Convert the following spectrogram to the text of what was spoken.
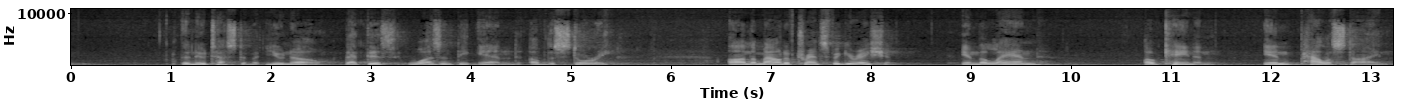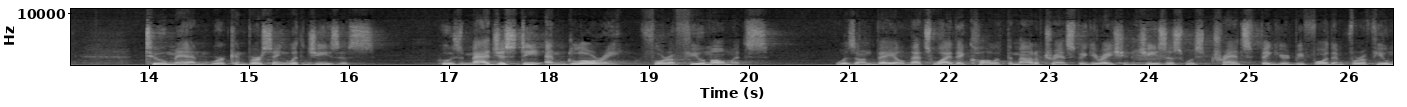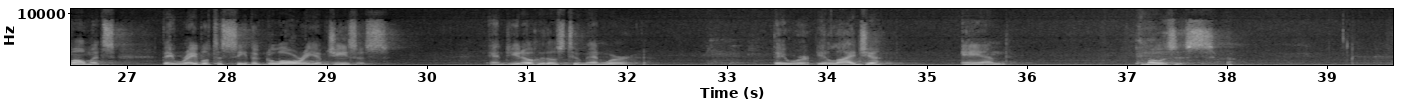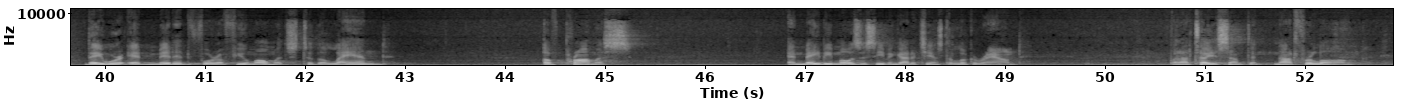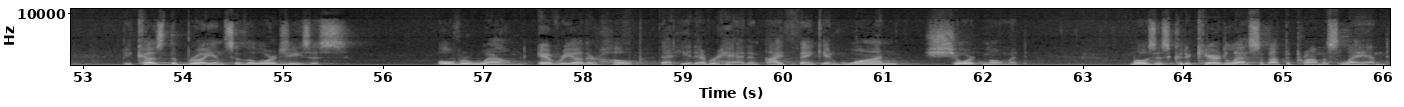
the New Testament, you know that this wasn't the end of the story. On the Mount of Transfiguration, in the land of Canaan, in Palestine, two men were conversing with Jesus, whose majesty and glory for a few moments was unveiled. That's why they call it the Mount of Transfiguration. Jesus was transfigured before them. For a few moments, they were able to see the glory of Jesus. And do you know who those two men were? They were Elijah and Moses. They were admitted for a few moments to the land of promise. And maybe Moses even got a chance to look around. But I'll tell you something, not for long, because the brilliance of the Lord Jesus overwhelmed every other hope that he had ever had. And I think in one short moment, Moses could have cared less about the promised land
